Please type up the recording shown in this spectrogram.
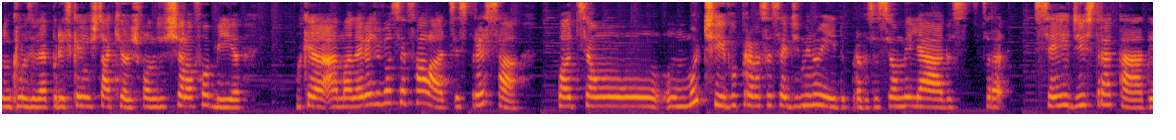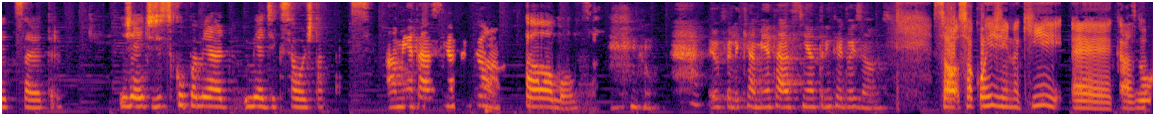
Inclusive, é por isso que a gente tá aqui hoje falando de xenofobia. Porque a maneira de você falar, de se expressar, pode ser um, um motivo para você ser diminuído, para você ser humilhado, ser destratado, etc. Gente, desculpa, minha, minha dicção hoje tá péssima. A minha tá assim há 30 anos. Amo. Eu falei que a minha tá assim há 32 anos. Só, só corrigindo aqui, é, caso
